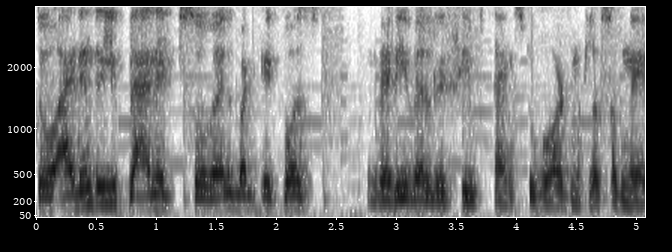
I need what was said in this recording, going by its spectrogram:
तो I didn't really plan it so well but it was very well receive thanks to God मतलब सबने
